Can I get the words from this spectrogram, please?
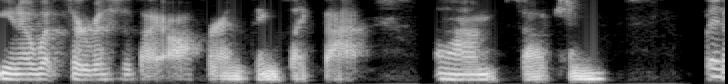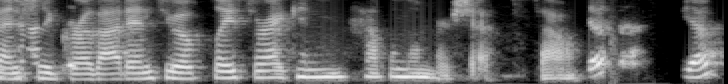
you know what services I offer and things like that. Um, so I can eventually grow that into a place where I can have a membership. So yep, yep.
